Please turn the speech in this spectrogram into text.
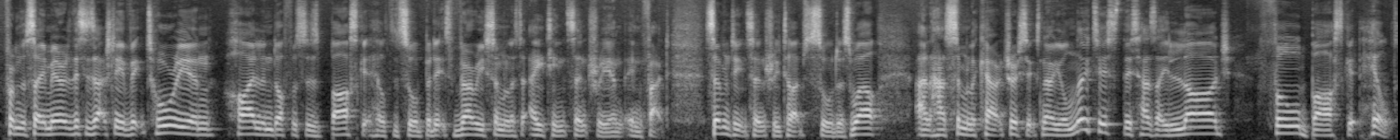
from the same era. This is actually a Victorian Highland officer's basket hilted sword, but it's very similar to 18th century and in fact 17th century types of sword as well, and has similar characteristics. Now you'll notice this has a large full basket hilt.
